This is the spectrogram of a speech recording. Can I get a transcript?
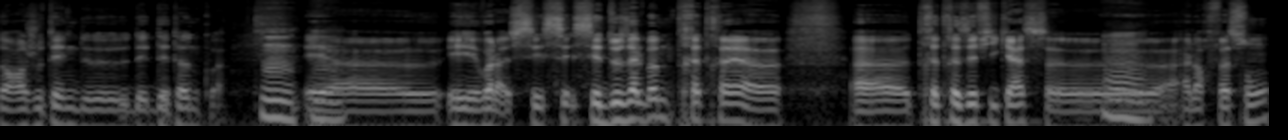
rajouter une, des, tonnes quoi. Mmh, et, mmh. et, voilà, c'est deux albums très très très très efficaces mmh. à leur façon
